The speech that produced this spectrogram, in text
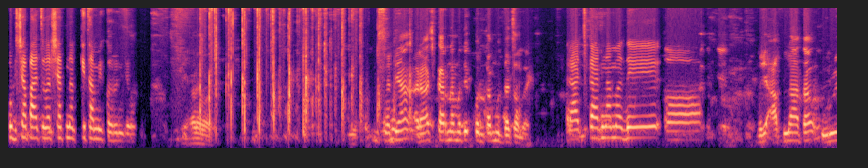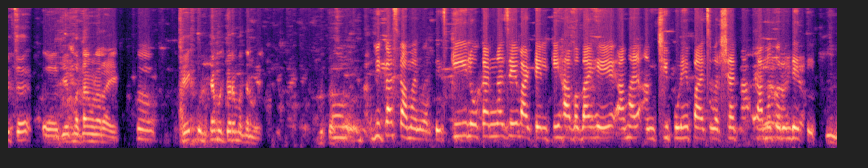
पुढच्या पाच वर्षात नक्कीच आम्ही करून देऊ. सध्या राजकारणामध्ये कोणता मुद्दा चालू आहे? राजकारणामध्ये अं, म्हणजे आपलं आता उरुळचं जे मतदान होणार आहे हम्म. ते कोणत्या मुद्द्यावर मतदान होईल? विकास कामांवरतीच की लोकांना जे वाटेल की हा बाबा हे आम्हाला आमची पुढे पाच वर्षात कामं करून देतील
